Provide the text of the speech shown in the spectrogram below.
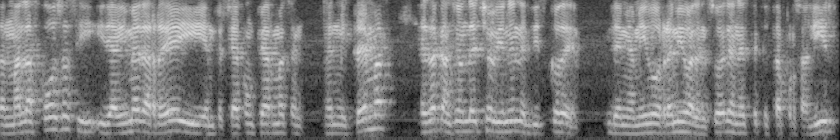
tan mal las cosas y, y de ahí me agarré y empecé a confiar más en, en mis temas. Esa canción, de hecho, viene en el disco de, de mi amigo Remy Valenzuela, en este que está por salir.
